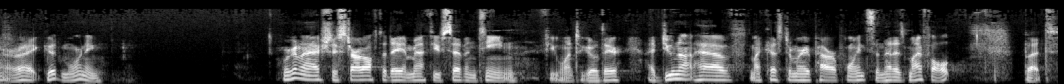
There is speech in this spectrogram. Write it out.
All right, good morning. We're going to actually start off today in Matthew 17, if you want to go there. I do not have my customary PowerPoints, and that is my fault, but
